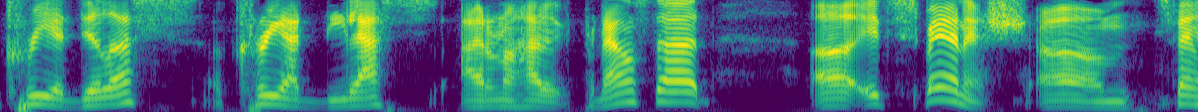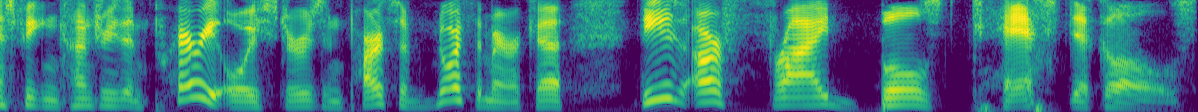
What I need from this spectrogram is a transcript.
criadillas, criadillas. I don't know how to pronounce that. Uh, it's Spanish, um, Spanish speaking countries and prairie oysters in parts of North America. These are fried bull's testicles.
